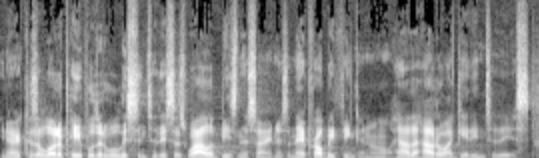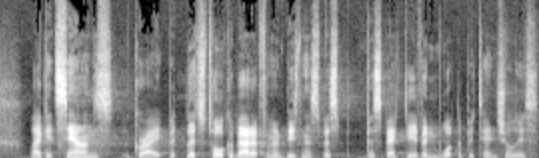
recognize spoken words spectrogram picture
You know, because a lot of people that will listen to this as well are business owners, and they're probably thinking, "Oh, how the hell do I get into this?" Like, it sounds great, but let's talk about it from a business pers- perspective and what the potential is.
